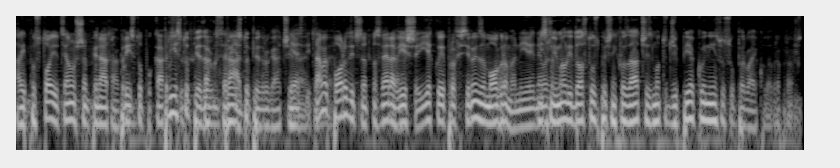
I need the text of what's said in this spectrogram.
ali postoji u celom šampionatu Tako. pristupu kako pristup je, se, kako se radi. Pristup je drugačiji. Jeste. Da, I tamo je porodična atmosfera da. više, iako je profesionalizam ogroman. Nije, ne Mi smo imali dosta uspešnih vozača iz MotoGP-a koji nisu Superbike-u dobro prošli.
